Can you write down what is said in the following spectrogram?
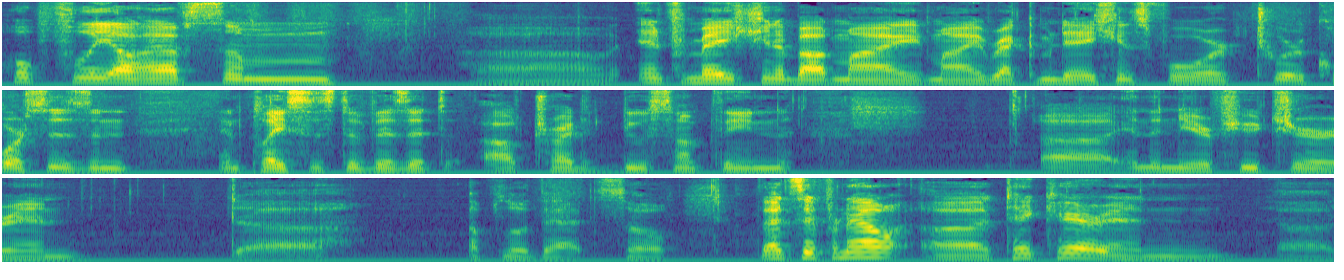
hopefully, I'll have some uh, information about my my recommendations for tour courses and and places to visit. I'll try to do something uh, in the near future and. Uh, upload that. So that's it for now. Uh, take care and uh,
